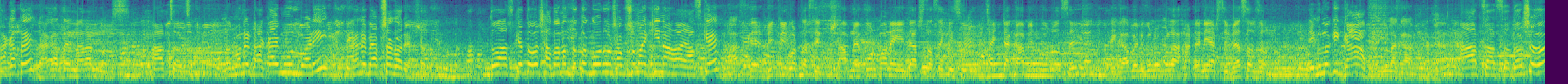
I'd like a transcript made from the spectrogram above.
ঢাকাতে? ঢাকাতে নারায়ণগঞ্জ। আচ্ছা আচ্ছা। তার মানে ঢাকায় মূল বাড়ি এখানে ব্যবসা করে। তো আজকে তো সাধারণত তো গরু সবসময় কিনা হয়। আজকে? আজকে বিক্রি করতেছি। সামনে কোরবানি ঈদ আসতেছে কিছু চারটা গাভিন গরু আছে। এই গাভিন গরুগুলো হাটে নিয়ে আসছি বেচার জন্য। এগুলো কি গাব? এগুলা গাভ আচ্ছা আচ্ছা দর্শক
